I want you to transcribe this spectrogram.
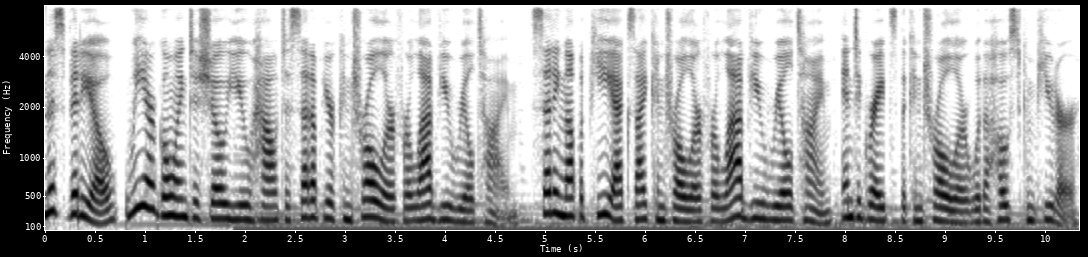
this video, we are going to show you how to set up your controller for LabVIEW Real-Time. Setting up a PXI controller for LabVIEW Real-Time integrates the controller with a host computer,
